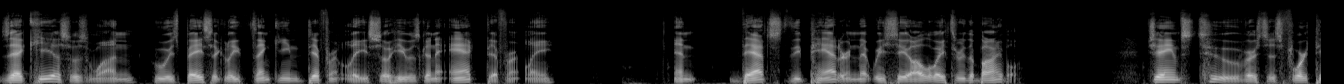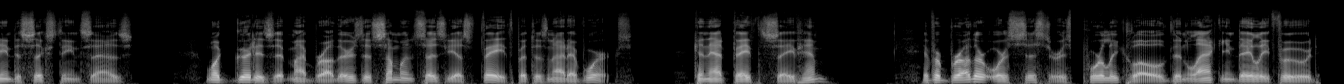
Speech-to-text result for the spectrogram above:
Zacchaeus was one who was basically thinking differently, so he was going to act differently. And that's the pattern that we see all the way through the Bible. James 2, verses 14 to 16 says, What good is it, my brothers, if someone says he has faith but does not have works? Can that faith save him? If a brother or sister is poorly clothed and lacking daily food,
